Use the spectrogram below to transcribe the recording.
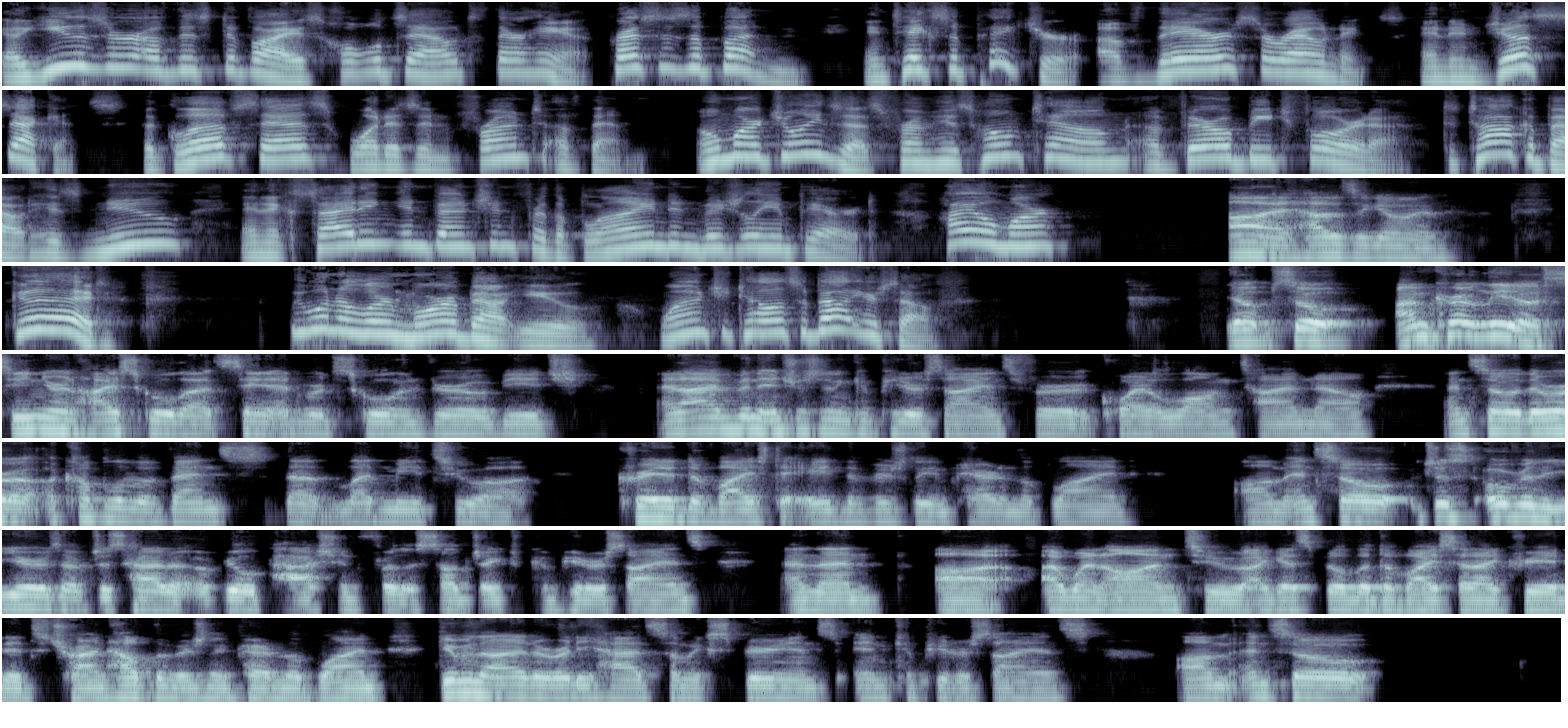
A user of this device holds out their hand, presses a button, and takes a picture of their surroundings. And in just seconds, the glove says what is in front of them. Omar joins us from his hometown of Vero Beach, Florida, to talk about his new and exciting invention for the blind and visually impaired. Hi, Omar. Hi, how's it going? Good. We want to learn more about you. Why don't you tell us about yourself? Yep, so I'm currently a senior in high school at St. Edward's School in Vero Beach, and I've been interested in computer science for quite a long time now. And so there were a couple of events that led me to uh, create a device to aid the visually impaired and the blind. Um, and so just over the years, I've just had a, real passion for the subject of computer science. And then uh, I went on to, I guess, build a device that I created to try and help the visually impaired and the blind, given that I had already had some experience in computer science. Um, and so,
